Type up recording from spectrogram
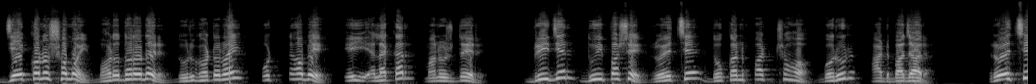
যে কোনো সময় বড় ধরনের দুর্ঘটনায় পড়তে হবে এই এলাকার মানুষদের। ব্রিজের দুই পাশে রয়েছে দোকানপাট সহ গরুর হাট বাজার। রয়েছে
